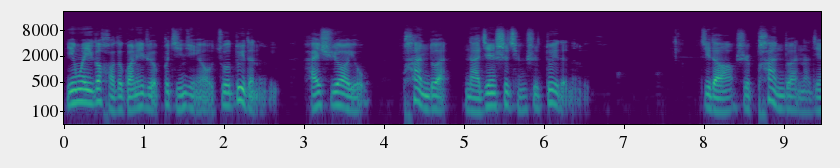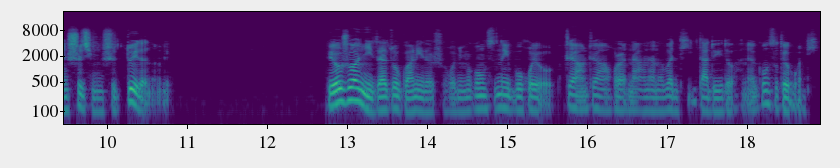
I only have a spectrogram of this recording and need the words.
因为一个好的管理者不仅仅要有做对的能力，还需要有判断哪件事情是对的能力。记得啊，是判断哪件事情是对的能力。比如说你在做管理的时候，你们公司内部会有这样这样或者那样那样的问题，一大堆对吧？哪个公司都有问题。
